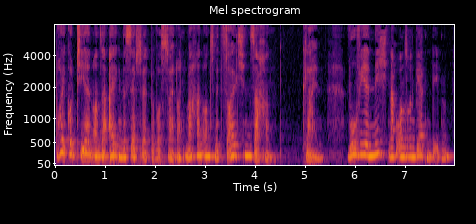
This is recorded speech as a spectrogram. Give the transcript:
boykottieren unser eigenes Selbstwertbewusstsein und machen uns mit solchen Sachen klein, wo wir nicht nach unseren Werten leben.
